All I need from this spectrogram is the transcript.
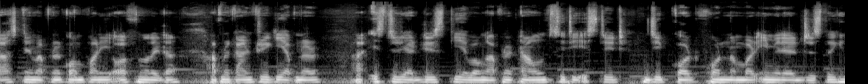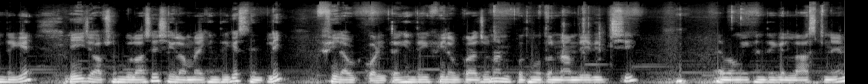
লাস্ট নেম আপনার কোম্পানি অপশনাল এটা আপনার কান্ট্রি কি, আপনার স্টেট অ্যাড্রেস কি এবং আপনার town city state zip code phone number email address তো এখান থেকে এই যে অপশনগুলো আছে, সেগুলো আমরা এখান থেকে সিম্পলি ফিল আউট করি। তো এখান থেকে ফিল আউট করার জন্য আমি প্রথমত নাম দিয়ে দিচ্ছি এবং এখান থেকে লাস্ট নেম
